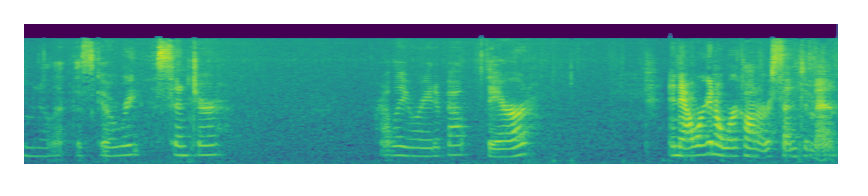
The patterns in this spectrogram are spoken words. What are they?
I'm going to let this go right in the center probably right about there. And now we're going to work on our sentiment.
